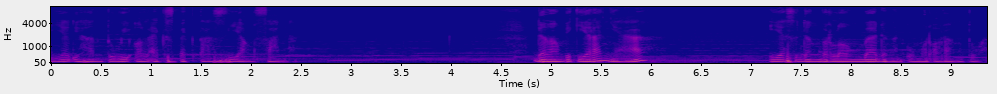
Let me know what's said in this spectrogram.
ia dihantui oleh ekspektasi yang fana. Dalam pikirannya, ia sedang berlomba dengan umur orang tua.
